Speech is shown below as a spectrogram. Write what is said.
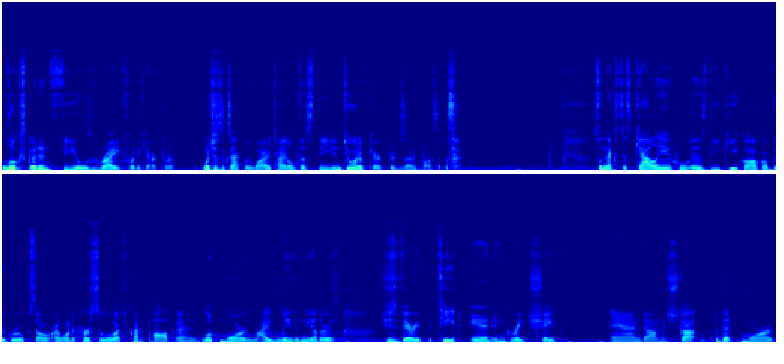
looks good and feels right for the character, which is exactly why I titled this the intuitive character design process. So next is Callie, who is the peacock of the group. So I wanted her silhouette to kind of pop and look more lively than the others. She's very petite and in great shape. And um, she's got a bit more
